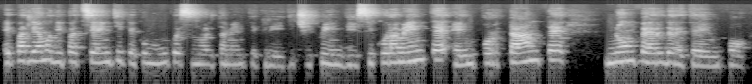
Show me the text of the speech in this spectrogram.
e parliamo di pazienti che comunque sono altamente critici, quindi sicuramente è importante non perdere tempo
